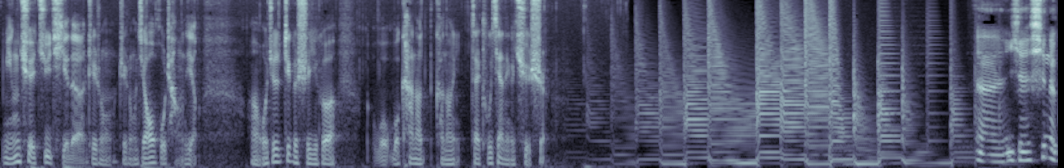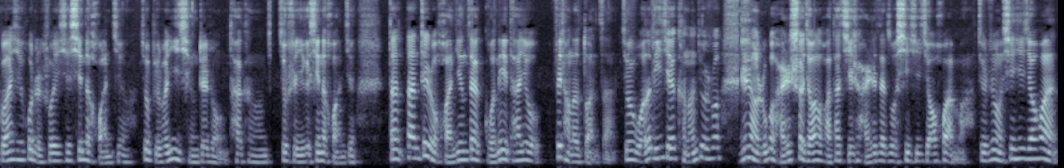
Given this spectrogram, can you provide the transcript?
明确具体的这种这种交互场景，啊，我觉得这个是一个我我看到可能在出现的一个趋势。嗯一些新的关系，或者说一些新的环境，就比如说疫情这种，它可能就是一个新的环境，但但这种环境在国内它又非常的短暂。就是我的理解，可能就是说，实际上如果还是社交的话，它其实还是在做信息交换嘛。就这种信息交换，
